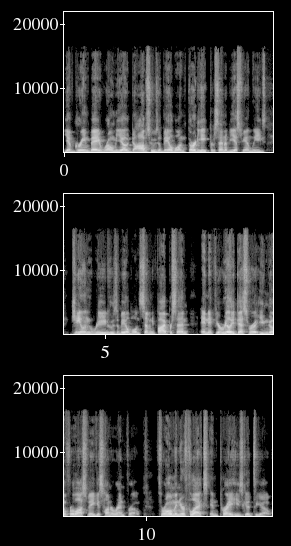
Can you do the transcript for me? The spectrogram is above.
You have Green Bay Romeo Doubs, who's available in 38% of ESPN leagues. Jayden Reed, who's available in 75%. And if you're really desperate, you can go for Las Vegas Hunter Renfrow. Throw him in your flex and pray he's good to go.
